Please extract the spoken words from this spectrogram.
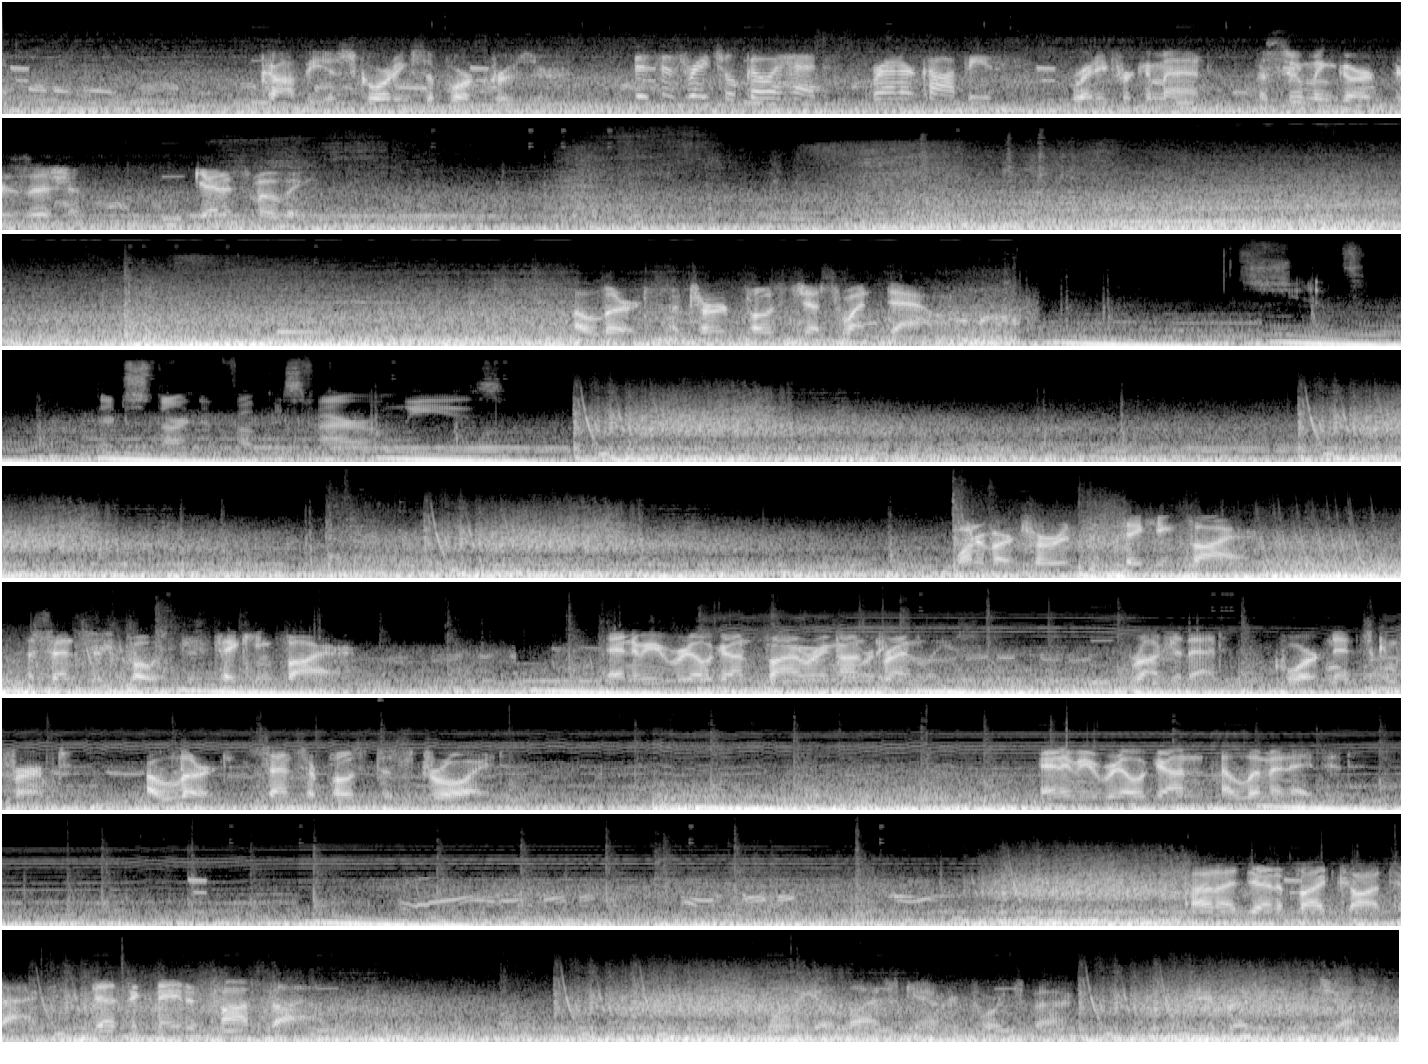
Copy. Escorting support cruiser. This is Rachel. Go ahead. Runner copies. Ready for command. Assuming guard position. Get us moving. Alert. A turret post just went down. Shit. They're just starting to focus fire on these. One of our turrets is taking fire. A sensors post is taking fire. Enemy railgun firing on friendlies. Roger that. Coordinates confirmed. Alert. Sensor post destroyed. Enemy railgun eliminated. Unidentified contact. Designate as hostile. Live scan reports back. Be ready to adjust.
